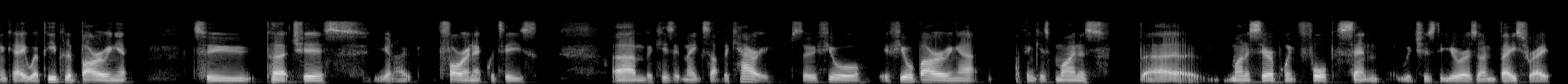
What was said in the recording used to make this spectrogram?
okay, where people are borrowing it to purchase, you know, foreign equities um, because it makes up the carry. So if you're if you're borrowing at I think it's minus uh, minus 0.4%, which is the Eurozone base rate,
